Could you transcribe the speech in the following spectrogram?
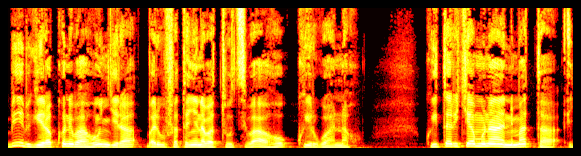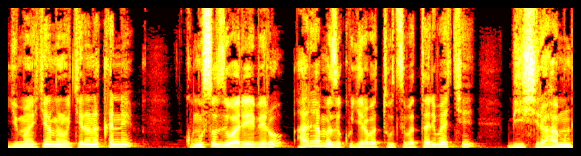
bibwira ko nibahungira bari bufatanye n'abatutsi baho kwirwanaho. Ku itariki ya munani mata igihumbi magana cyenda mirongo icyenda na kane ku musozi wa rebero hari hamaze kugira abatutsi batari bake bishyira hamwe.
